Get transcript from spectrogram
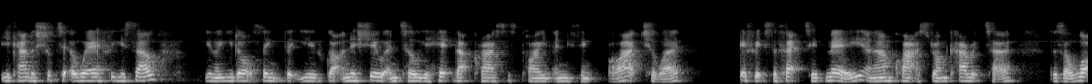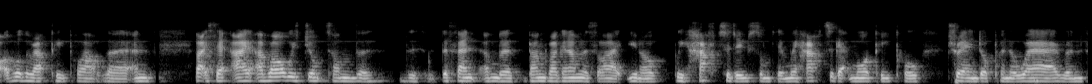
you kind of shut it away for yourself. You know you don't think that you've got an issue until you hit that crisis point and you think well actually if it's affected me and i'm quite a strong character there's a lot of other people out there and like I said, I, have always jumped on the the the fence on the bandwagon. I was like, you know, we have to do something. We have to get more people trained up and aware and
